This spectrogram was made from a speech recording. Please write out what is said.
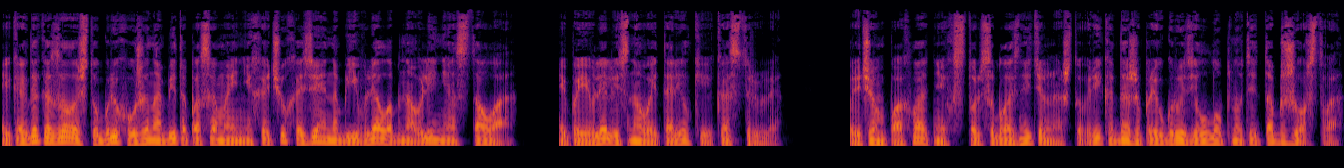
И когда казалось, что брюхо уже набито по самое «не хочу», хозяин объявлял обновление стола, и появлялись новые тарелки и кастрюли. Причем пахло от них столь соблазнительно, что Рика даже при угрозе лопнуть от обжорства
